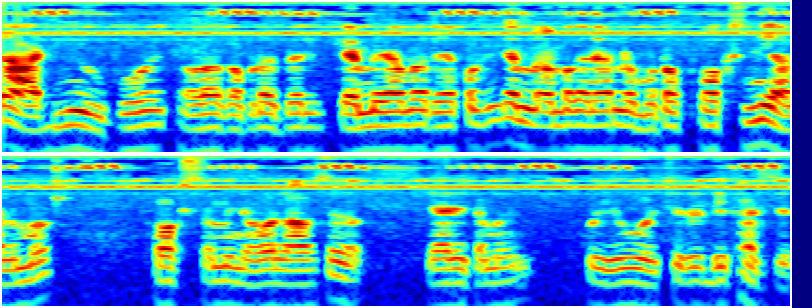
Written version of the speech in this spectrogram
ના આદમી ઊભો હોય થોડા કપડાં પહેરી કેમેરામાં રેકોર્ડ જાય આમાં કને આટલો મોટો ફોક્સ નહીં હાલમાં. ફોક્સ તમે નવો લાવશો, ત્યારે તમે કોઈ એવું હશે તો દેખાડશે.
